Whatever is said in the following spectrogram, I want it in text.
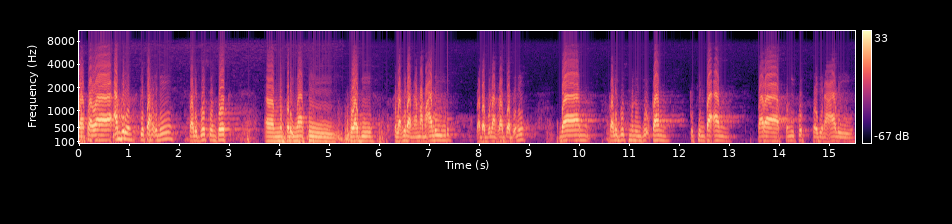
Nah, saya ambil kisah ini sekaligus untuk um, memperingati lagi kelahiran Imam Ali pada bulan Rajab ini dan sekaligus menunjukkan kecintaan para pengikut Sayyidina Ali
